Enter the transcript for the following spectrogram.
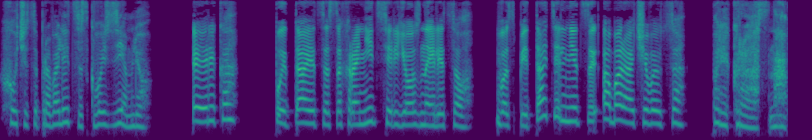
Хочется провалиться сквозь землю. Эрика пытается сохранить серьезное лицо. Воспитательницы оборачиваются. Прекрасно.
